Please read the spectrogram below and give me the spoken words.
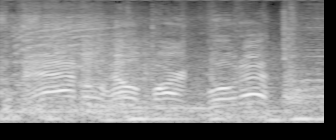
That'll help our quota.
